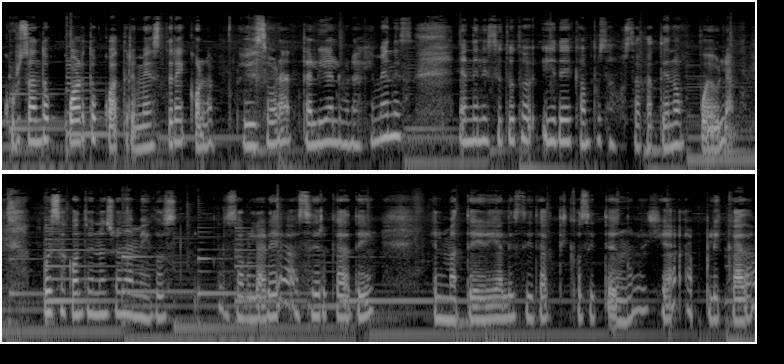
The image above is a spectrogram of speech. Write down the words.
cursando cuarto cuatrimestre con la profesora Talía Luna Jiménez en el Instituto IDE Campus San José Cateno, Puebla. Pues a continuación amigos, les hablaré acerca de materiales didácticos y tecnología aplicada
